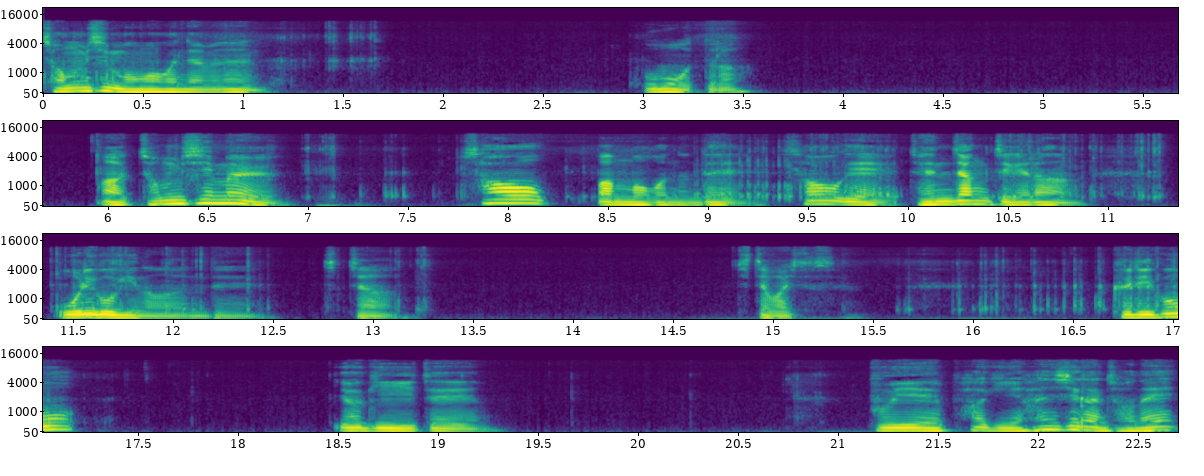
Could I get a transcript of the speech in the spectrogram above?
점심 뭐 먹었냐면은 뭐 먹었더라? 아 점심을 사옥밥 먹었는데 사옥에 된장찌개랑 오리고기 나왔는데 진짜 진짜 맛있었어요. 그리고 여기 이제 V앱 하기 1시간 전에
